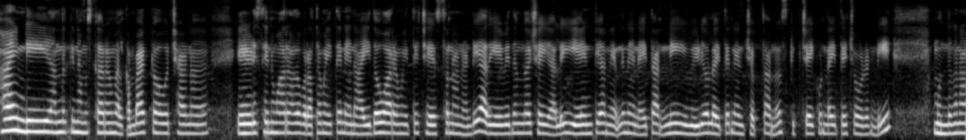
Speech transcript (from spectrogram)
హాయ్ అండి అందరికీ నమస్కారం. Welcome back to our channel. ఏడు శనివారాల వ్రతం అయితే నేను ఐదో వారం అయితే చేస్తున్నానండి. అది ఏ విధంగా చేయాలి ఏంటి అనేది నేనైతే అన్ని వీడియోలు అయితే నేను చెప్తాను. స్కిప్ చేయకుండా అయితే చూడండి. ముందుగా నా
